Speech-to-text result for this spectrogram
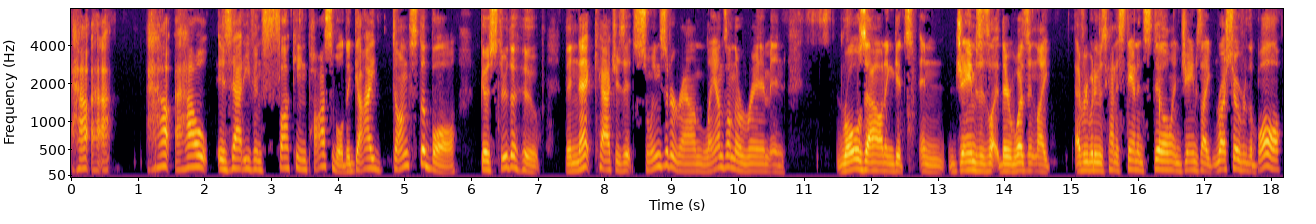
how how how, how is that even fucking possible? The guy dunks the ball, goes through the hoop, the net catches it, swings it around, lands on the rim, and rolls out and gets. And James is like, there wasn't like everybody was kind of standing still, and James like rushed over the ball,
